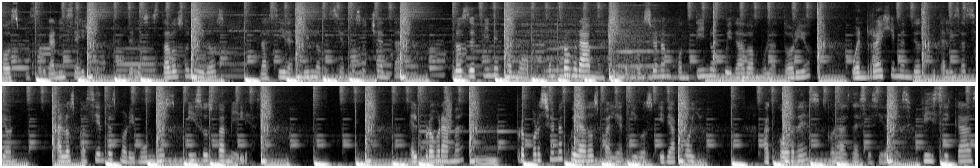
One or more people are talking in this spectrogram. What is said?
Hospice Organization de los Estados Unidos, nacida en 1980, los define como un programa que proporciona un continuo cuidado ambulatorio o en régimen de hospitalización a los pacientes moribundos y sus familias. El programa proporciona cuidados paliativos y de apoyo, acordes con las necesidades físicas,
